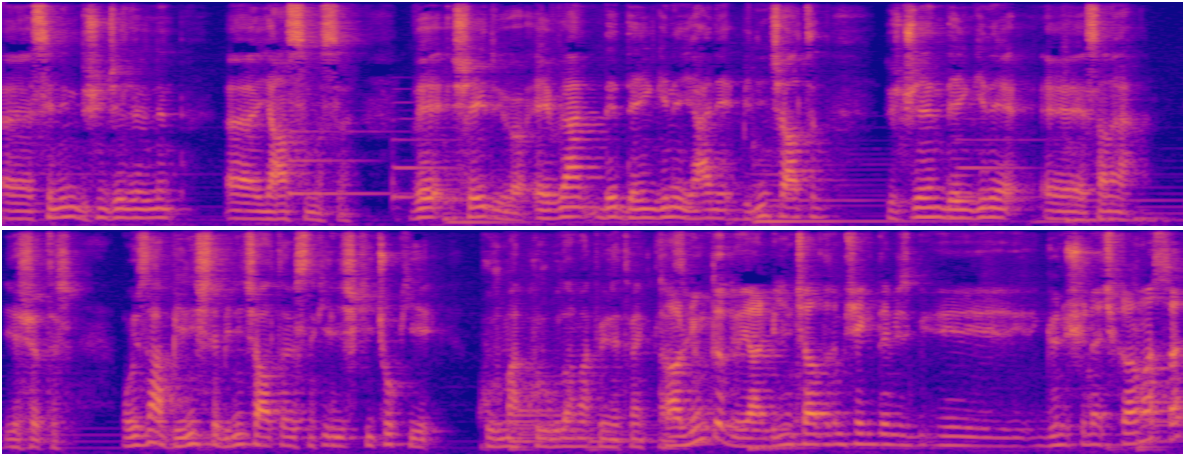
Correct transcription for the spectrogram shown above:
e, senin düşüncelerinin e, yansıması. Ve şey diyor evrende dengini yani bilinçaltın düşüncelerin dengini e, sana yaşatır. O yüzden bilinçle bilinçaltı arasındaki ilişkiyi çok iyi kurmak, kurgulamak ve yönetmek lazım. Carl Jung da diyor yani bilinçaltını bir şekilde biz e, gün ışığına çıkarmazsak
